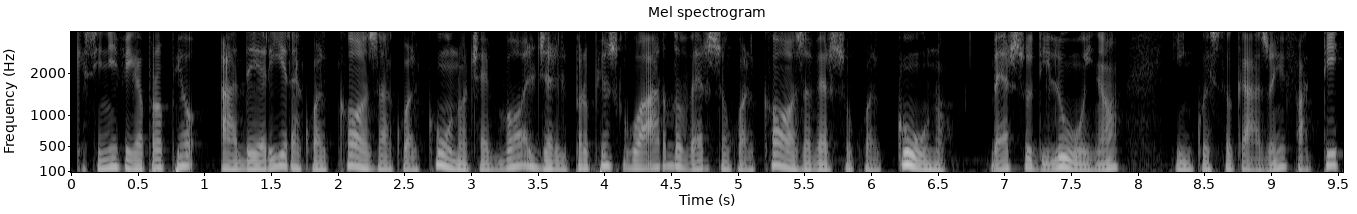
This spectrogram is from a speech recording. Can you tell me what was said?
che significa proprio aderire a qualcosa, a qualcuno, cioè volgere il proprio sguardo verso qualcosa, verso qualcuno, verso di lui, no? In questo caso, infatti,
